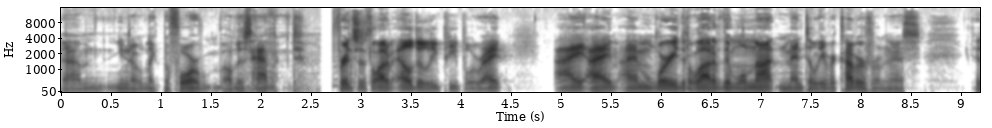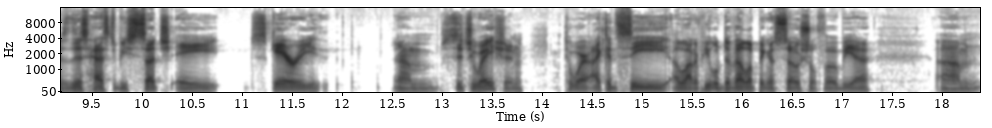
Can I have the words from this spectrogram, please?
um, you know, like before all this happened. For instance, a lot of elderly people, right? I, I I'm worried that a lot of them will not mentally recover from this because this has to be such a scary um, situation to where I could see a lot of people developing a social phobia. Um,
